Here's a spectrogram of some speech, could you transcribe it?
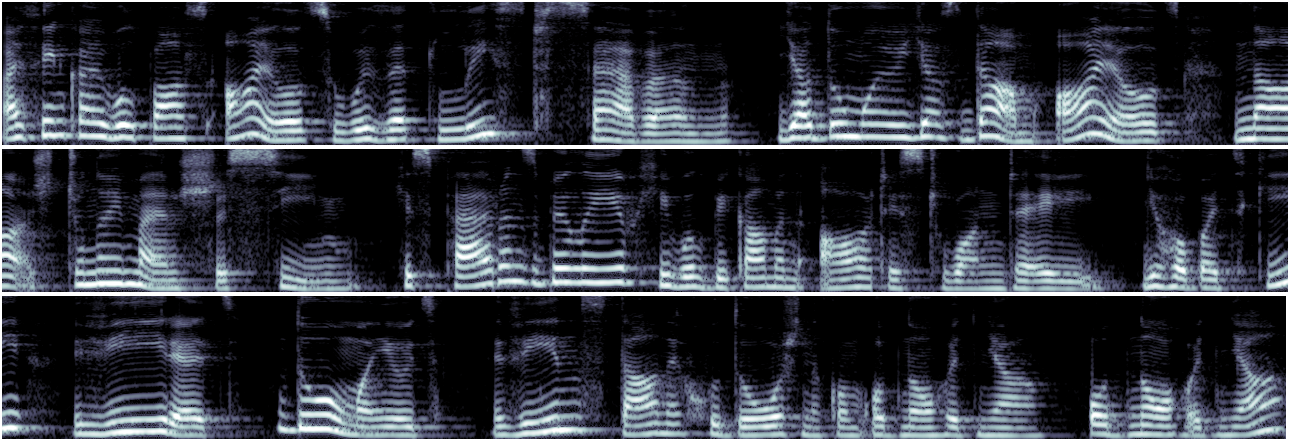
I think I will pass IELTS with at least seven. Я думаю, я здам IELTS на щонайменше сім. His parents believe he will become an artist one day. Його батьки вірять, думають, він стане художником одного дня. Одного дня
